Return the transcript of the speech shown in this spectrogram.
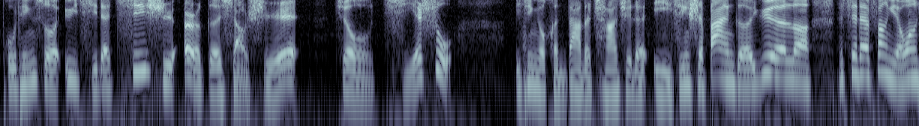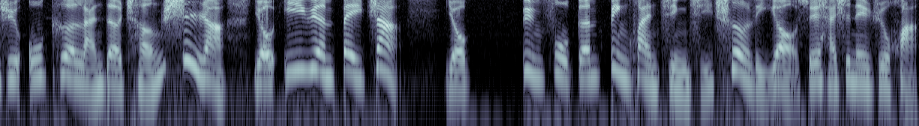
普廷所预期的七十二个小时就结束。已经有很大的差距了，已经是半个月了。那现在放眼望去，乌克兰的城市啊，有医院被炸，有孕妇跟病患紧急撤离哦。所以还是那句话，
